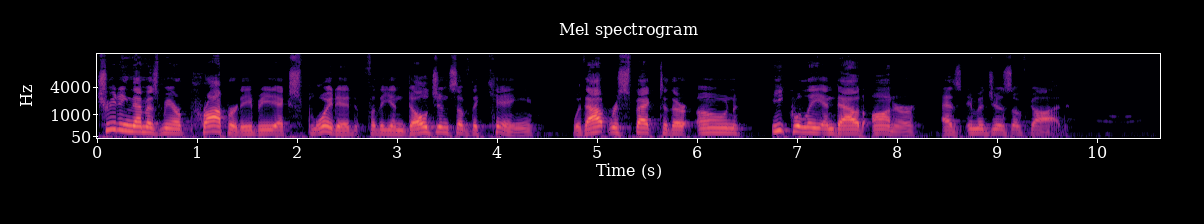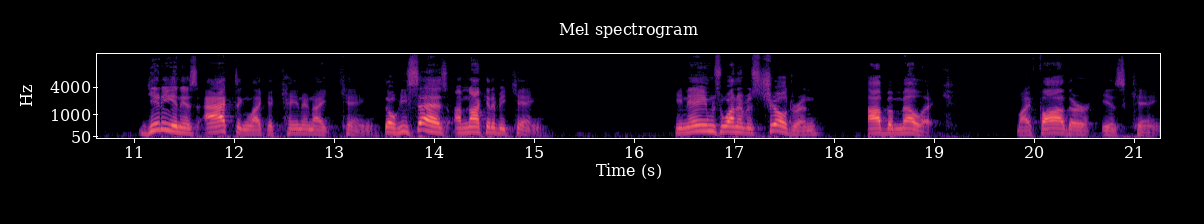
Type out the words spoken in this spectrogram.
treating them as mere property to be exploited for the indulgence of the king without respect to their own equally endowed honor as images of God. Gideon is acting like a Canaanite king, though he says, I'm not going to be king. He names one of his children Abimelech. My father is king.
